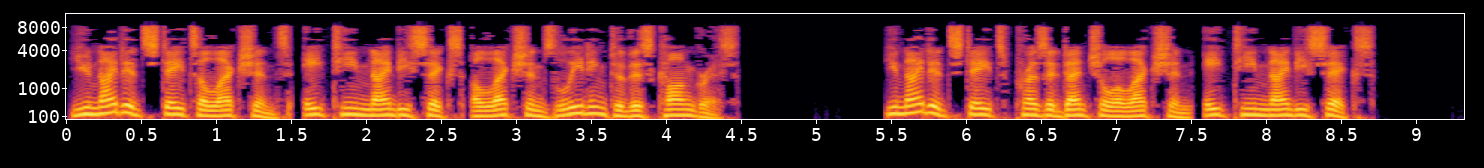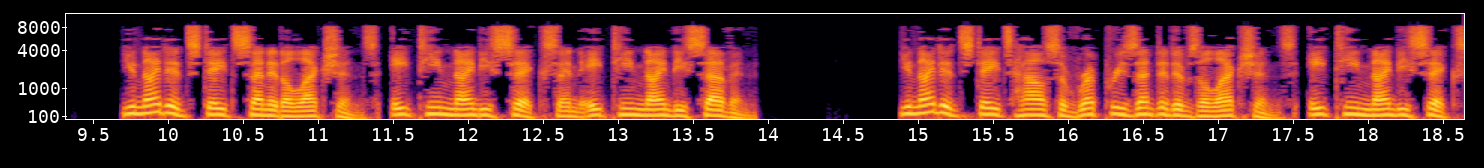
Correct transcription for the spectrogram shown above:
United States elections, 1896 elections leading to this Congress. United States presidential election, 1896 United States Senate elections, 1896 and 1897 United States House of Representatives elections, 1896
